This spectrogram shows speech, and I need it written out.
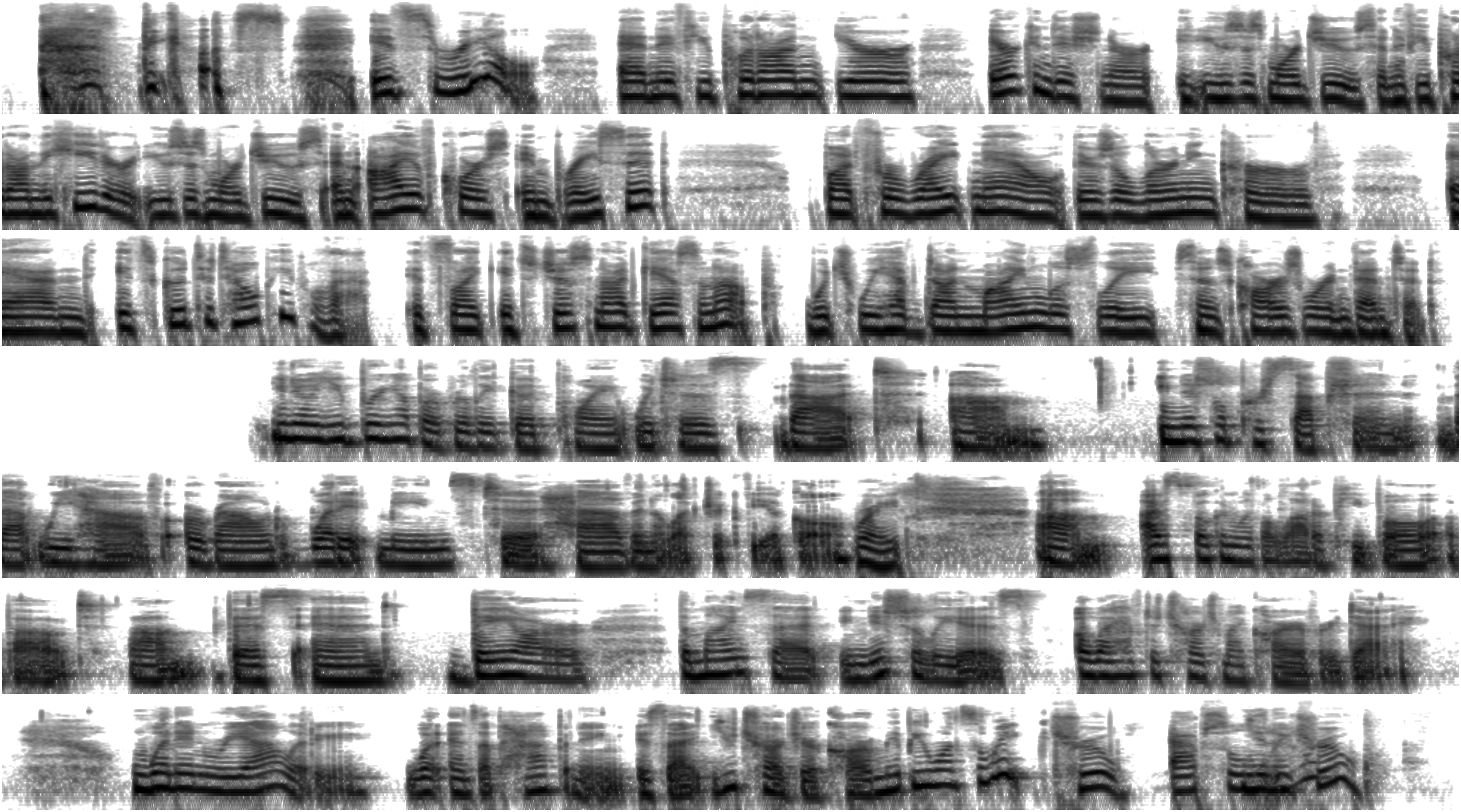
because it's real. And if you put on your air conditioner, it uses more juice. And if you put on the heater, it uses more juice. And I, of course, embrace it. But for right now, there's a learning curve. And it's good to tell people that. It's like it's just not gassing up, which we have done mindlessly since cars were invented. You know, you bring up a really good point, which is that um, initial perception that we have around what it means to have an electric vehicle. Right. Um, I've spoken with a lot of people about um, this, and they are the mindset initially is, oh, I have to charge my car every day. When in reality, what ends up happening is that you charge your car maybe once a week. True. Absolutely you know? true.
